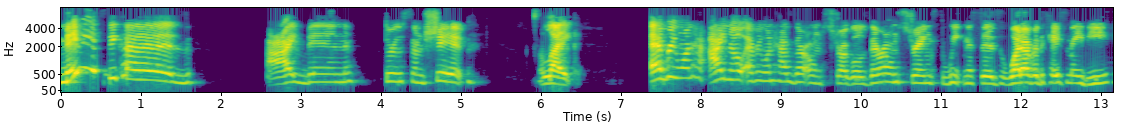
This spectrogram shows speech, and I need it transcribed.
Maybe it's because I've been through some shit. Like, everyone, I know everyone has their own struggles, their own strengths, weaknesses, whatever the case may be.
